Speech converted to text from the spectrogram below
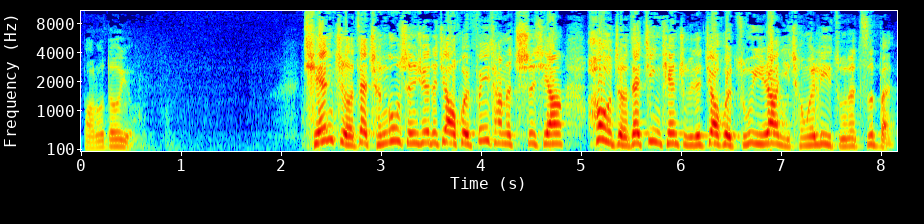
保罗都有。前者在成功神学的教会非常的吃香，后者在金钱主义的教会足以让你成为立足的资本。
